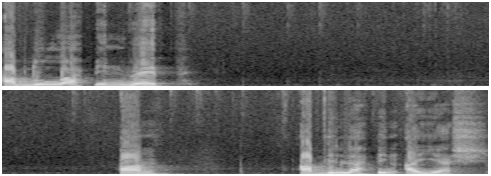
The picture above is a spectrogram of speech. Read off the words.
Abdullah bin Vehb An Abdullah bin Ayyaş.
